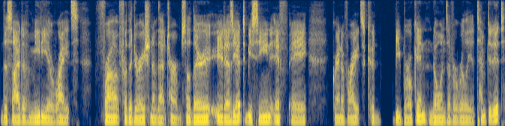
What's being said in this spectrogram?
the side of media rights for for the duration of that term. So there, it has yet to be seen if a grant of rights could be broken. No one's ever really attempted it,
